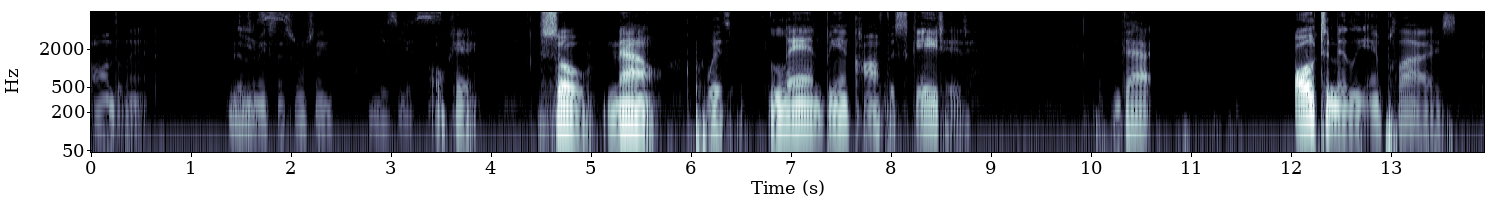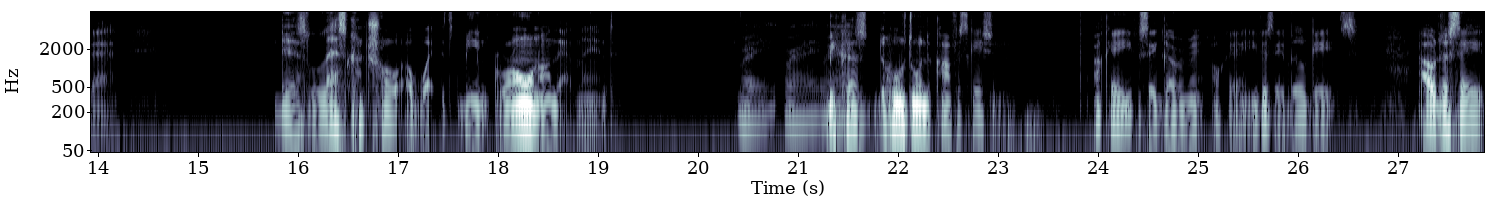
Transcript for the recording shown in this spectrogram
on the land. Does yes. it make sense what I'm saying? Yes. Yes. Okay. So now, with land being confiscated, that ultimately implies that there's less control of what is being grown on that land. Right. Right. Right. Because who's doing the confiscation? Okay, you could say government. Okay, you could say Bill Gates. I would just say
